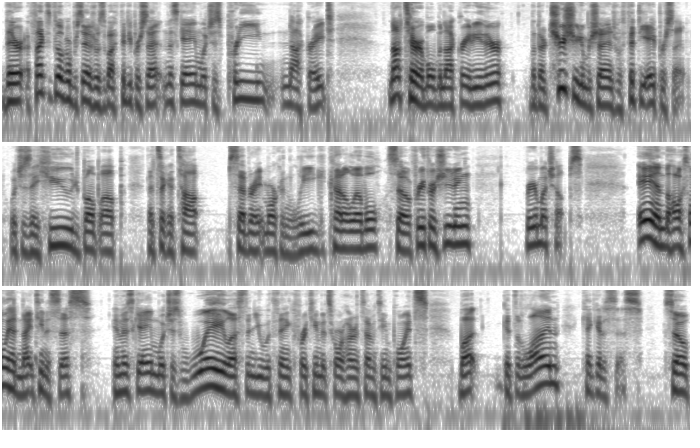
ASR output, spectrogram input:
their effective field goal percentage was about 50% in this game, which is pretty not great. Not terrible, but not great either. But their true shooting percentage was 58%, which is a huge bump up. That's like a top seven or eight mark in the league kind of level. So free throw shooting very much helps. And the Hawks only had 19 assists in this game, which is way less than you would think for a team that scored 117 points. But get to the line, can't get assists. So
